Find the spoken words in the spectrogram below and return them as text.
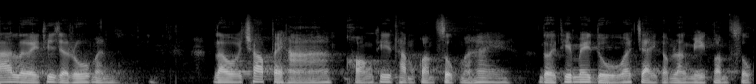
ละเลยที่จะรู้มัน เราชอบไปหาของที่ทำความสุขมาให้ โดยที่ไม่ดูว่าใจกำลังมีความสุข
